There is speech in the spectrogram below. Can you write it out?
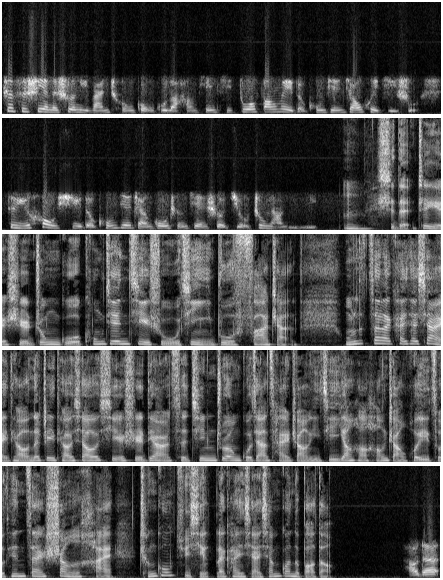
这次试验的顺利完成，巩固了航天器多方位的空间交会技术，对于后续的空间站工程建设具有重要意义。嗯，是的，这也是中国空间技术进一步发展。我们再来看一下下一条，那这条消息是第二次金砖国家财长以及央行行长会议昨天在上海成功举行。来看一下相关的报道。好的，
